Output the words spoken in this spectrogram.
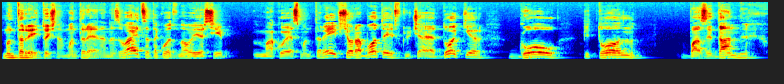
Monterey, точно, Monterey она называется. Так вот, в новой версии macOS Monterey все работает, включая Docker, Go, Python, базы данных,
